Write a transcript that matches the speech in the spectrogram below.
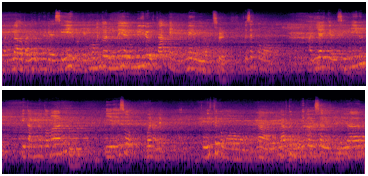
para un lado, para el otro, tiene que decidir, porque en un momento en el medio hay un vidrio que está en el medio. Sí. Entonces, como ahí hay que decidir qué camino tomar. Y eso, bueno, le, pudiste como, nada, burlarte un poquito de esa linealidad,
